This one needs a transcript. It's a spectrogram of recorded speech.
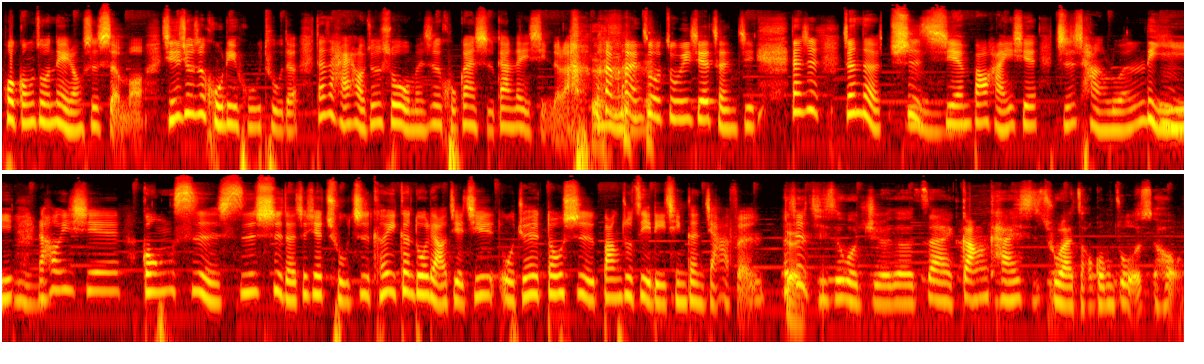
或工作内容是什么？其实就是糊里糊涂的。但是还好，就是说我们是苦干实干类型的啦，慢慢做出一些成绩。但是真的事先包含一些职场伦理，嗯，然后一。一些公事私事的这些处置，可以更多了解。其实我觉得都是帮助自己理清更加分。而且其实我觉得在刚开始出来找工作的时候，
